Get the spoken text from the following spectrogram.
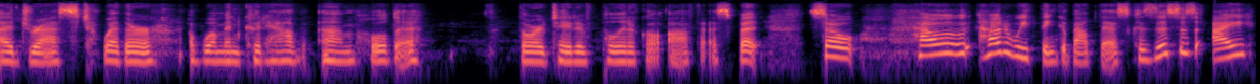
addressed whether a woman could have um, hold a authoritative political office. But so how how do we think about this? Because this is I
